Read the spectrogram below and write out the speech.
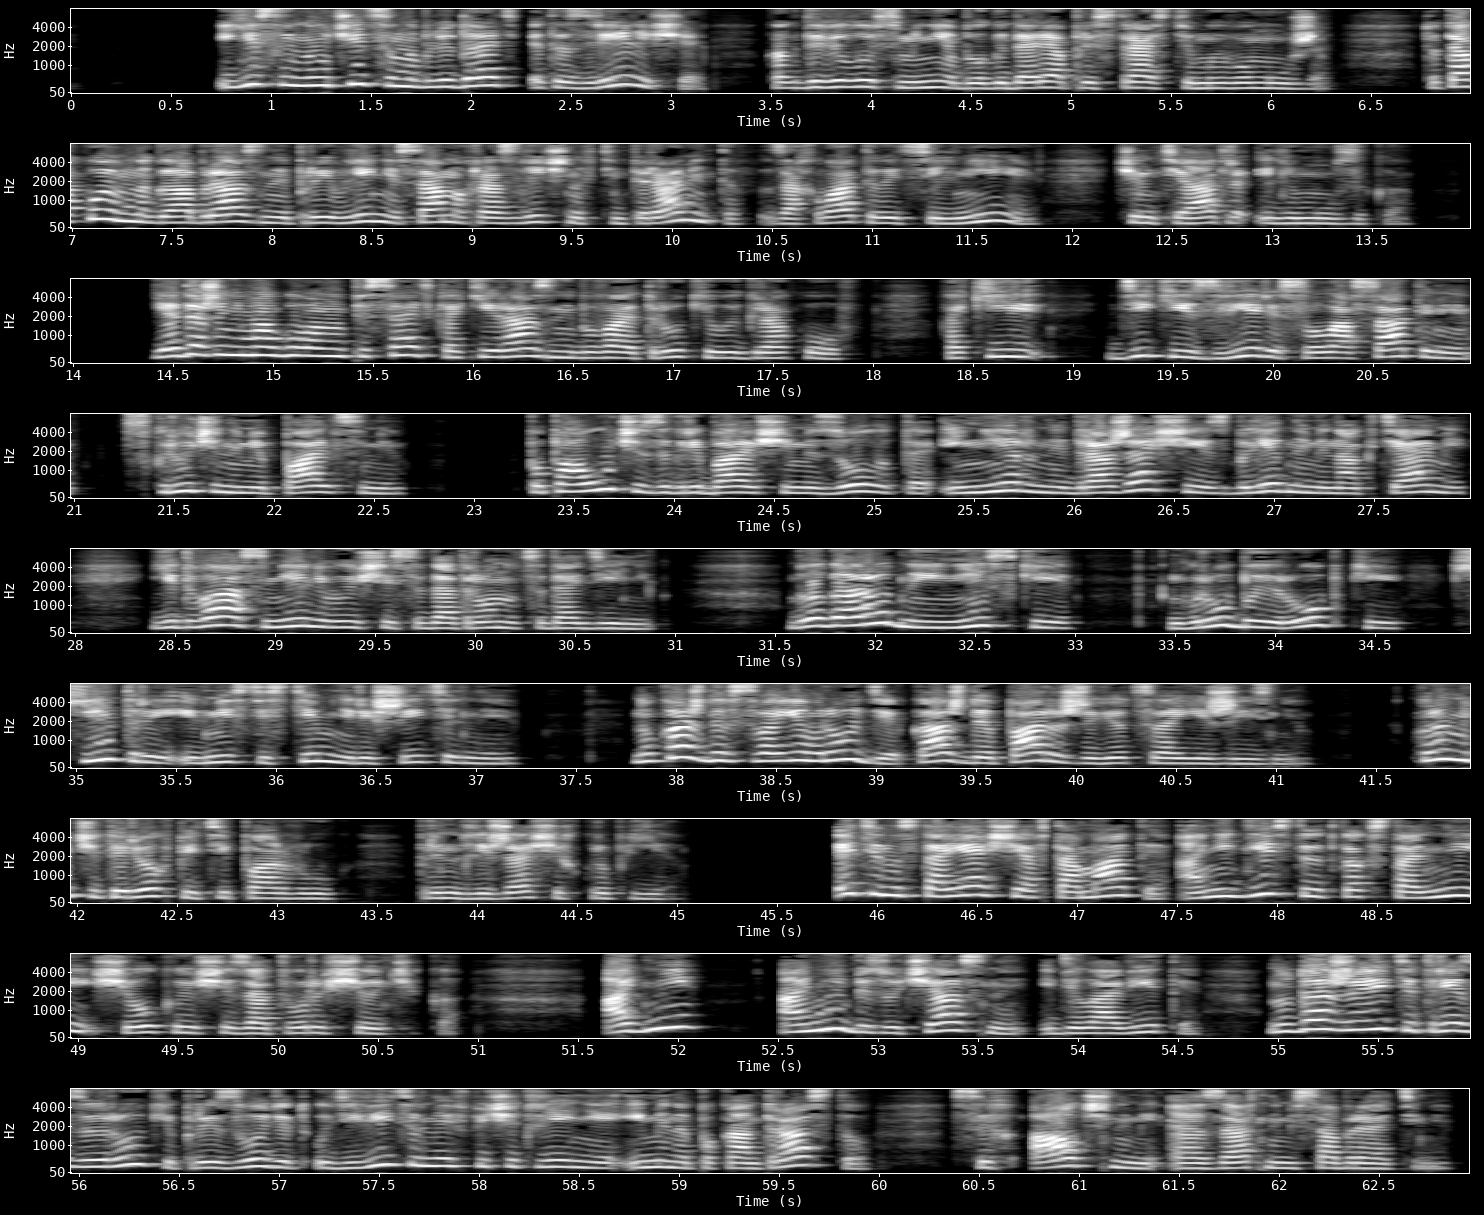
И если научиться наблюдать это зрелище, как довелось мне благодаря пристрастию моего мужа, то такое многообразное проявление самых различных темпераментов захватывает сильнее, чем театр или музыка. Я даже не могу вам описать, какие разные бывают руки у игроков, какие дикие звери с волосатыми, скрюченными пальцами, по паучи загребающими золото и нервные, дрожащие с бледными ногтями, едва осмеливающиеся дотронуться до денег. Благородные и низкие, грубые и робкие, хитрые и вместе с тем нерешительные. Но каждый в своем роде, каждая пара живет своей жизнью, кроме четырех-пяти пар рук, принадлежащих крупье. Эти настоящие автоматы, они действуют как стальные щелкающие затворы счетчика. Одни они безучастны и деловиты, но даже эти трезвые руки производят удивительное впечатление именно по контрасту с их алчными и азартными собратьями.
